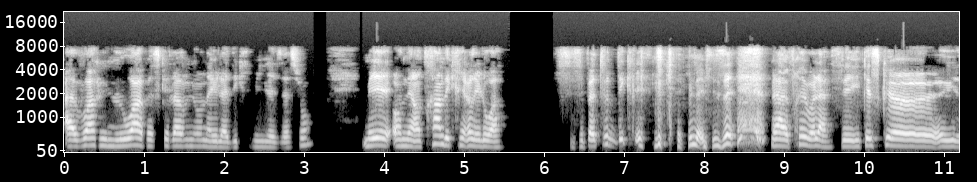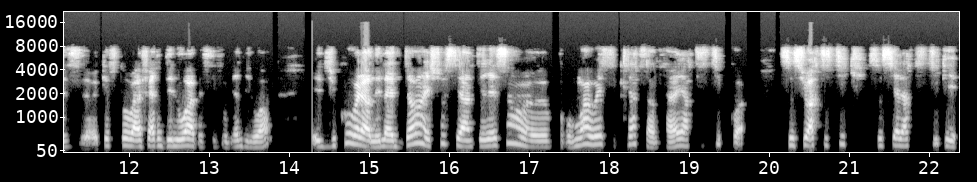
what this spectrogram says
avoir une loi? Parce que là, nous, on a eu la décriminalisation, mais on est en train d'écrire les lois c'est pas tout décriminalisé, mais après voilà, c'est qu'est-ce que qu'est-ce qu'on va faire des lois parce qu'il faut bien des lois. Et du coup voilà, on est là-dedans et je trouve c'est intéressant euh, pour moi ouais, c'est clair, c'est un travail artistique quoi, socio-artistique, social artistique et,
